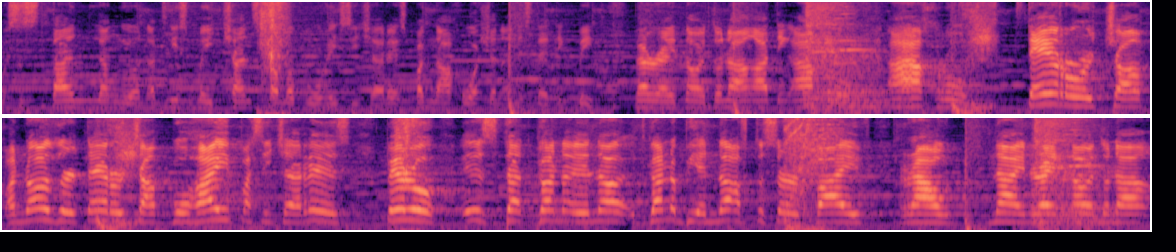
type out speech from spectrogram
Masastun lang yon at least may chance pa mabuhay si Chares pag nakakuha siya ng anesthetic bait. Pero right now, ito na ang ating acro. Acro, terror champ, another terror champ. Buhay pa si Chares. Pero is that gonna, gonna be enough to survive round 9. Right now, ito na ang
